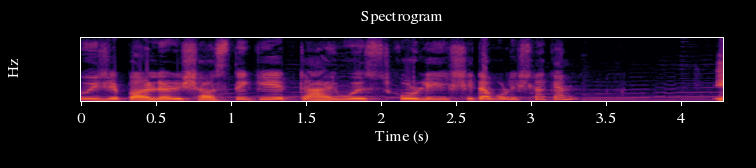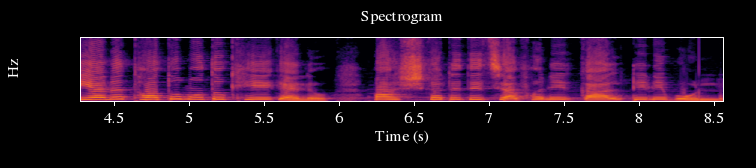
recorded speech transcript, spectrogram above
তুই যে পার্লারে সাজতে গিয়ে টাইম ওয়েস্ট করলি সেটা বলিস না কেন? ইয়ানা থতমতো খেয়ে গেল। পাশ কাটাতে জাফানের গাল টেনে বলল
